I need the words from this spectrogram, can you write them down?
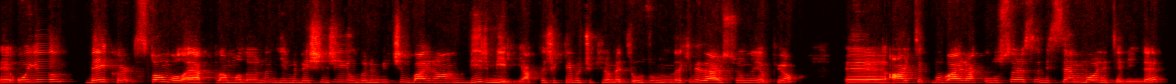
E, o yıl Baker, Stonewall ayaklanmalarının 25. yıl dönümü için bayrağın 1 mil, yaklaşık 1,5 kilometre uzunluğundaki bir versiyonunu yapıyor. E, artık bu bayrak uluslararası bir sembol niteliğinde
